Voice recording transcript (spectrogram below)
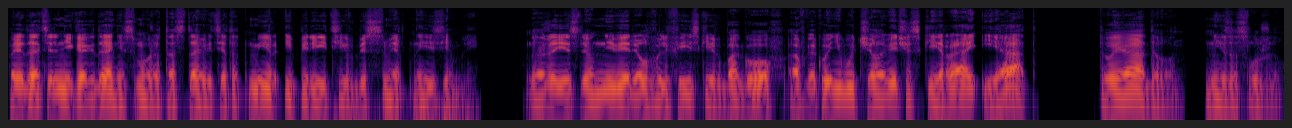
Предатель никогда не сможет оставить этот мир и перейти в бессмертные земли. Даже если он не верил в эльфийских богов, а в какой-нибудь человеческий рай и ад, то и ада он не заслужил.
